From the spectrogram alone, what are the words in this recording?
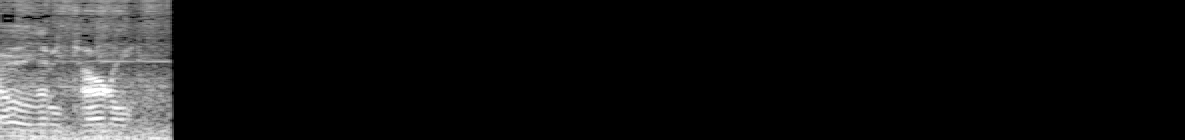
go, little turtle.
